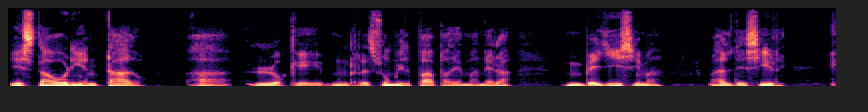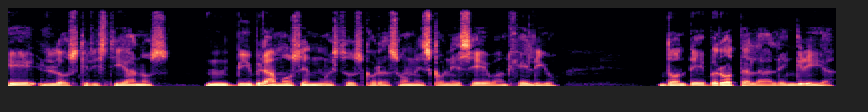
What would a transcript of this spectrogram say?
está orientado a lo que resume el Papa de manera bellísima al decir que los cristianos vibramos en nuestros corazones con ese Evangelio donde brota la alegría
